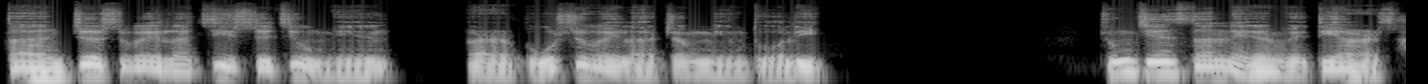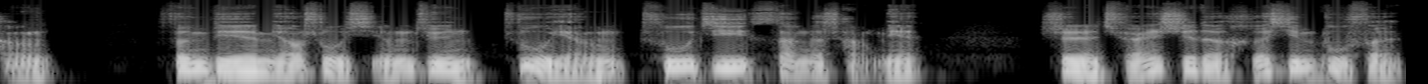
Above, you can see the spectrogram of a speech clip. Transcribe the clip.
但这是为了济世救民，而不是为了争名夺利。中间三联为第二层，分别描述行军、驻营、出击三个场面，是全诗的核心部分。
